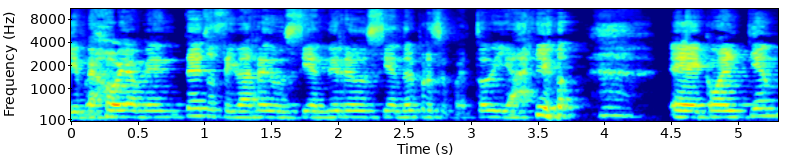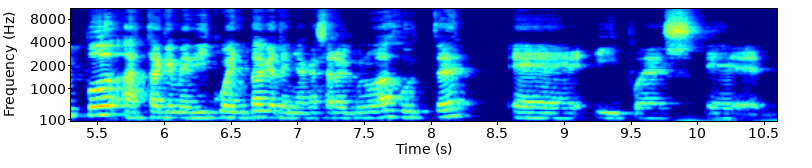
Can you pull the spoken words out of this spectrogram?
Y pues obviamente esto se iba reduciendo y reduciendo el presupuesto diario eh, con el tiempo hasta que me di cuenta que tenía que hacer algunos ajustes eh, y pues eh,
